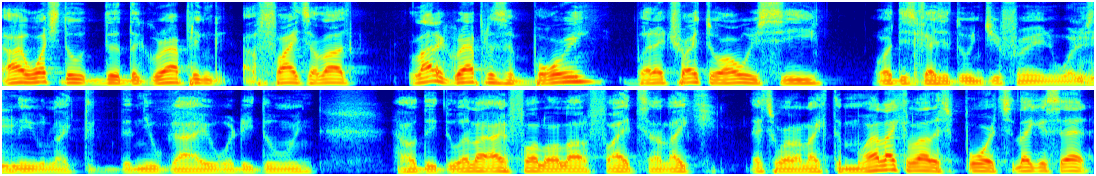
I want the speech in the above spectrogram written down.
I watch the, the the grappling fights a lot. A lot of grapplers are boring, but I try to always see what these guys are doing different, what is new, like the, the new guy, what they doing, how they do. I like I follow a lot of fights. I like that's what I like the more. I like a lot of sports. Like I said,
